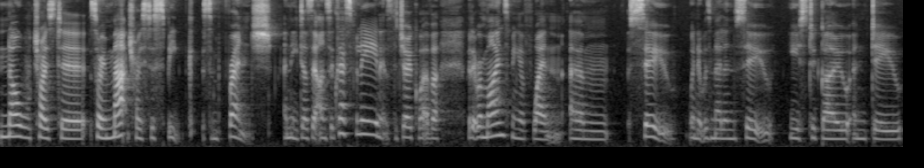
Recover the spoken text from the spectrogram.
Noel tries to, sorry, Matt tries to speak some French and he does it unsuccessfully and it's the joke or whatever. But it reminds me of when um, Sue, when it was Mel and Sue, used to go and do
